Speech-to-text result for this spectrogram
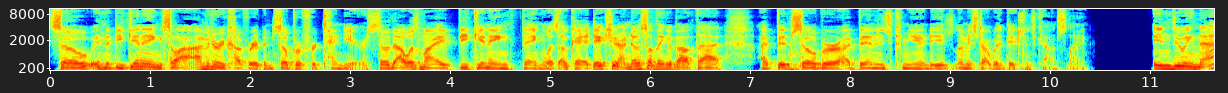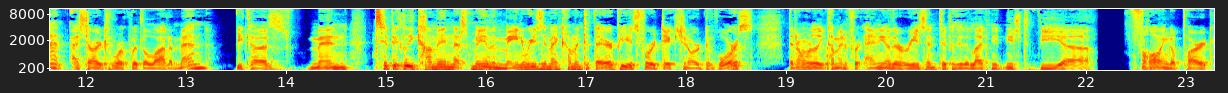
So in the beginning, so I'm in recovery. I've been sober for 10 years. So that was my beginning thing was, okay, addiction. I know something about that. I've been sober. I've been in these communities. Let me start with addictions counseling. In doing that, I started to work with a lot of men because men typically come in. That's mainly the main reason men come into therapy is for addiction or divorce. They don't really come in for any other reason. Typically, their life needs to be uh, falling apart,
